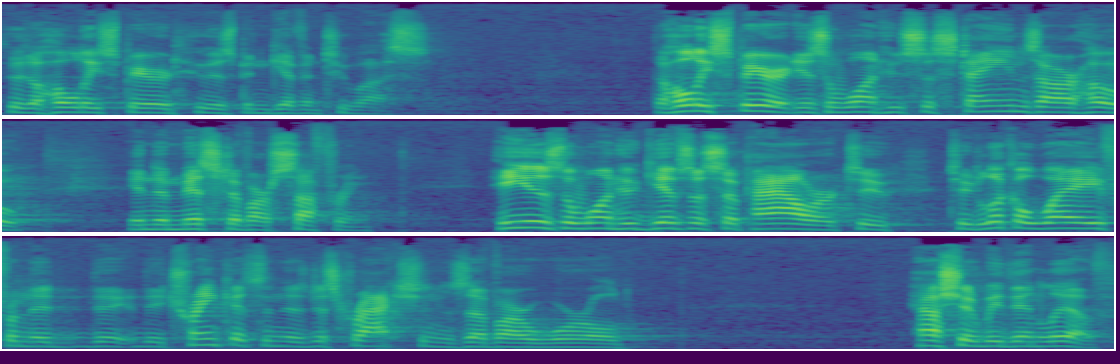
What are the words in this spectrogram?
through the Holy Spirit who has been given to us. The Holy Spirit is the one who sustains our hope in the midst of our suffering. He is the one who gives us the power to, to look away from the, the, the trinkets and the distractions of our world. How should we then live?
